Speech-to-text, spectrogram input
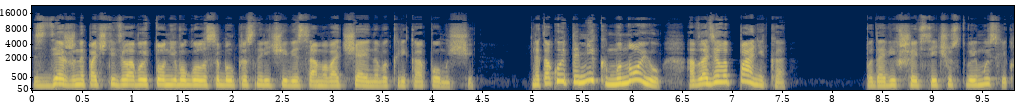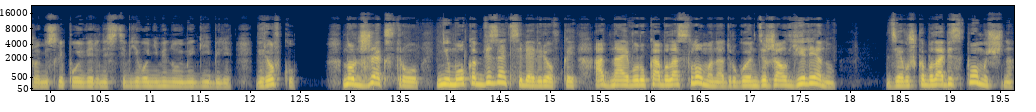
Сдержанный почти деловой тон его голоса был красноречивее самого отчаянного крика о помощи. На какой-то миг мною овладела паника, подавившая все чувства и мысли, кроме слепой уверенности в его неминуемой гибели. Веревку? Но Джекстроу не мог обвязать себя веревкой. Одна его рука была сломана, а другой он держал Елену. Девушка была беспомощна,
